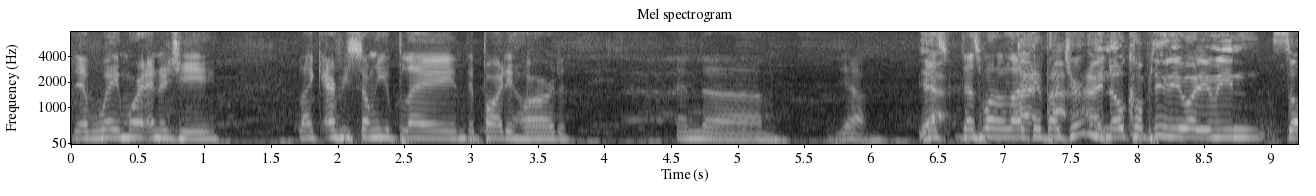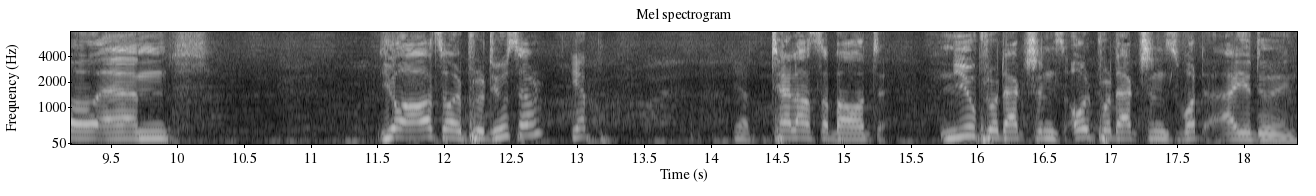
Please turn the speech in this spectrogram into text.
they have way more energy. Like every song you play, they party hard, and um, yeah, yeah, that's, that's what I like I, about Germany. I know completely what you mean. So um, you are also a producer. Yep. Yep. Tell us about new productions, old productions? What are you doing?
